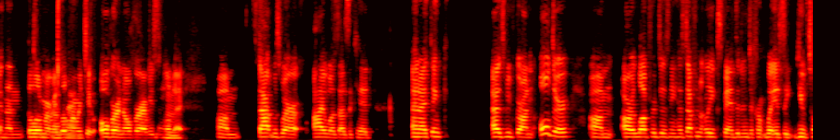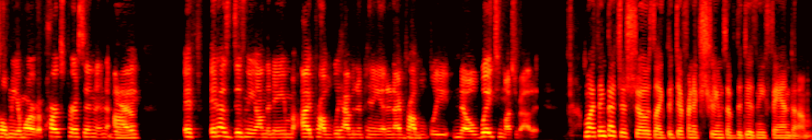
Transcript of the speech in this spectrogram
and then The Little Mermaid, okay. Little Mermaid 2 over and over every single mm-hmm. day. Um, that was where I was as a kid. And I think as we've grown older, um, our love for Disney has definitely expanded in different ways. Like you've told me you're more of a parks person, and yeah. I, if it has Disney on the name, I probably have an opinion, and I mm-hmm. probably know way too much about it. Well, I think that just shows like the different extremes of the Disney fandom.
